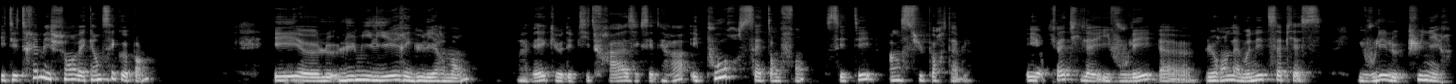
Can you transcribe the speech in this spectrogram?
était très méchant avec un de ses copains et euh, l'humiliait régulièrement avec des petites phrases, etc. Et pour cet enfant, c'était insupportable. Et en fait, il, voulait euh, lui rendre la monnaie de sa pièce. Il voulait le punir.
